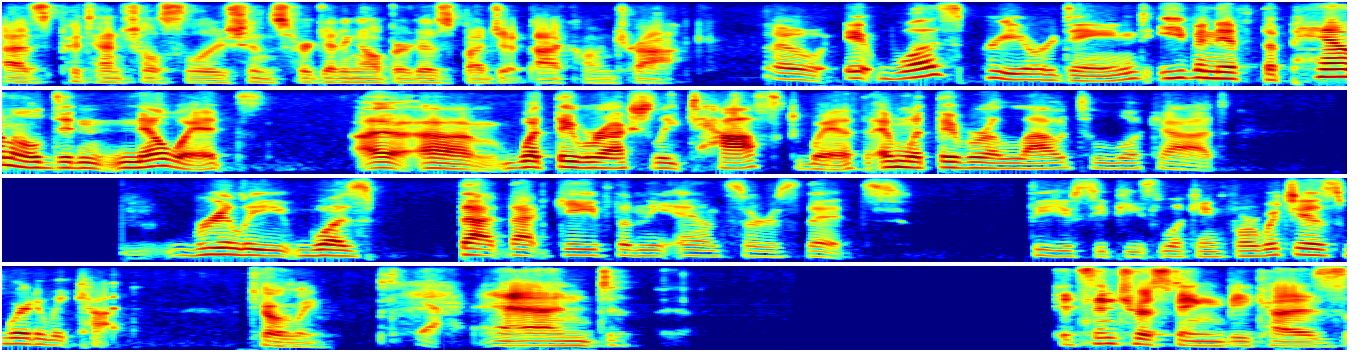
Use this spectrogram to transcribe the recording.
as potential solutions for getting Alberta's budget back on track. So it was preordained, even if the panel didn't know it. Uh, um, what they were actually tasked with and what they were allowed to look at really was that that gave them the answers that the UCP is looking for, which is where do we cut? Totally. Yeah. And it's interesting because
